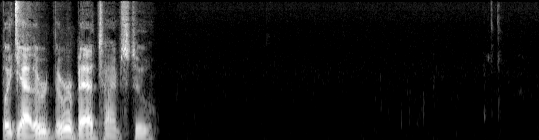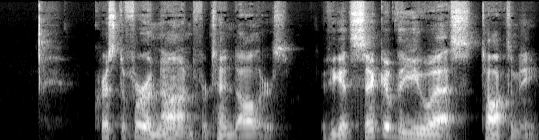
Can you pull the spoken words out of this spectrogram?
But yeah, there there were bad times too. Christopher Anand for ten dollars. If you get sick of the U.S., talk to me.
